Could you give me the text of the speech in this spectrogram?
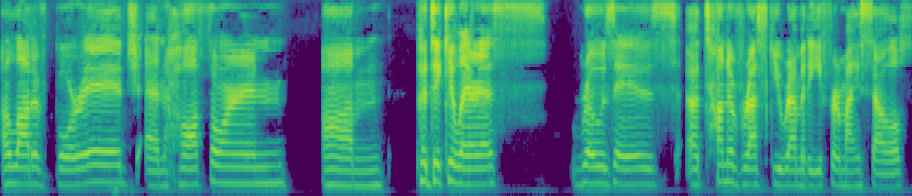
a lot of borage and hawthorn, um, pedicularis, roses, a ton of rescue remedy for myself.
